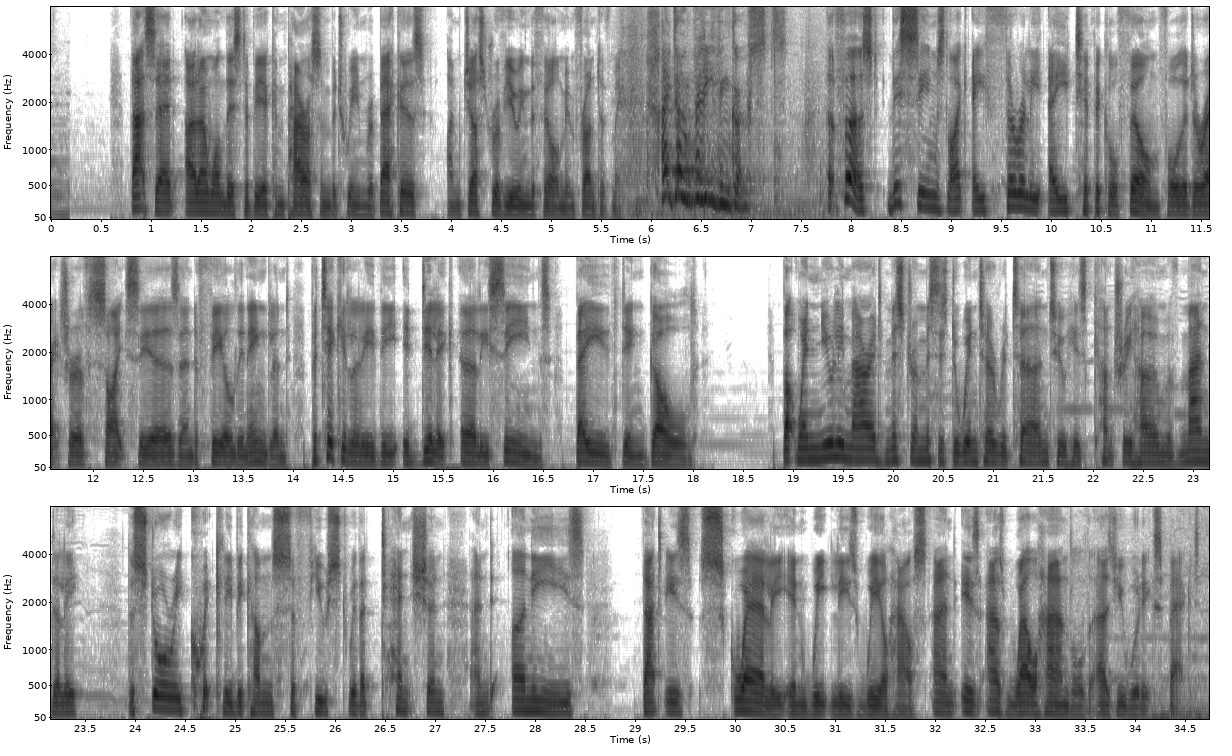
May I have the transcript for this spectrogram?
That said, I don't want this to be a comparison between Rebecca's, I'm just reviewing the film in front of me. I don't believe in ghosts. At first, this seems like a thoroughly atypical film for the director of Sightseers and A Field in England, particularly the idyllic early scenes, bathed in gold. But when newly married Mr. and Mrs. De Winter return to his country home of Manderley, the story quickly becomes suffused with a tension and unease that is squarely in Wheatley's wheelhouse and is as well handled as you would expect.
